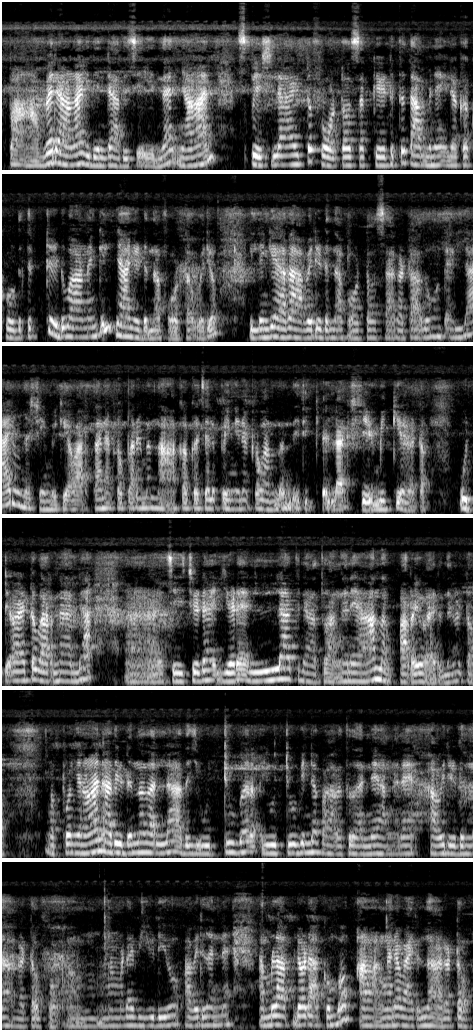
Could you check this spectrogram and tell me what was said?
അപ്പോൾ അവരാണ് ഇതിന്റെ അത് ചെയ്യുന്നത്. ഞാൻ സ്പെഷ്യലായിട്ട് ഫോട്ടോസൊക്കെ എടുത്ത് തമ്മനയിലൊക്കെ കൊടുത്തിട്ട് ഇടുവാണെങ്കിൽ ഞാൻ ഇടുന്ന ഫോട്ടോ വരും. ഇല്ലെങ്കിൽ അത് അവരിടുന്ന ഫോട്ടോസ് ആകട്ടോ. അതുകൊണ്ട് എല്ലാവരും ഒന്ന് ക്ഷമിക്കുക. വർത്താനൊക്കെ പറയുമ്പോൾ നാക്കൊക്കെ ചിലപ്പോൾ ഇങ്ങനെയൊക്കെ വന്നെന്നിരിക്കും. എല്ലാവരും ക്ഷമിക്കുക കേട്ടോ. കുറ്റമായിട്ട് പറഞ്ഞല്ല ചേച്ചിയുടെ ഈയുടെ എല്ലാത്തിനകത്തും അങ്ങനെയാന്ന് പറയുമായിരുന്നു കേട്ടോ. അപ്പോൾ ഞാൻ അത് ഇടുന്നതല്ല. അത് യൂട്യൂബർ യൂട്യൂബിന്റെ ഭാഗത്ത് തന്നെ അങ്ങനെ അവരിടുന്ന കേട്ടോ. ഫോ- നമ്മുടെ വീഡിയോ അവർ തന്നെ നമ്മൾ അപ്ലോഡ് ആക്കുമ്പോൾ അങ്ങനെ വരുന്നതാണ് കേട്ടോ.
